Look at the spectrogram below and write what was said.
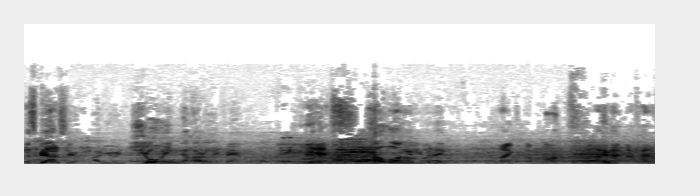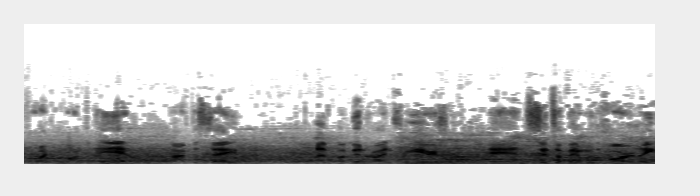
Let's be honest here. Are you enjoying the Harley family? Yes. How long have you been? Like a month. I've had, I've had it for like a month. And I have to say, I've, I've been riding for years, and since I've been with Harley,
